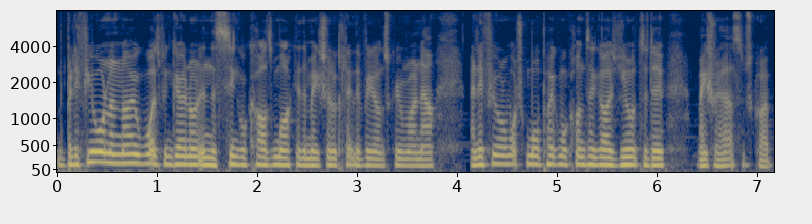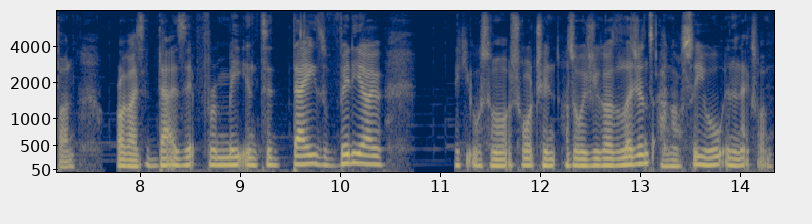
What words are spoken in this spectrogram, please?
But if you want to know what's been going on in the single cards market, then make sure to click the video on screen right now. And if you want to watch more Pokemon content, guys, you know what to do. Make sure to hit that subscribe button. Alright, guys, that is it from me in today's video. Thank you all so much for watching. As always, you guys are legends, and I'll see you all in the next one.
